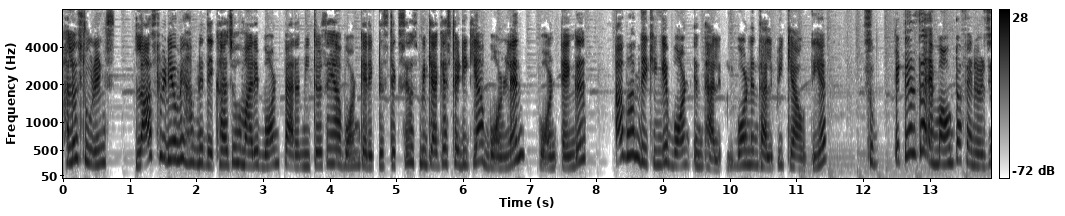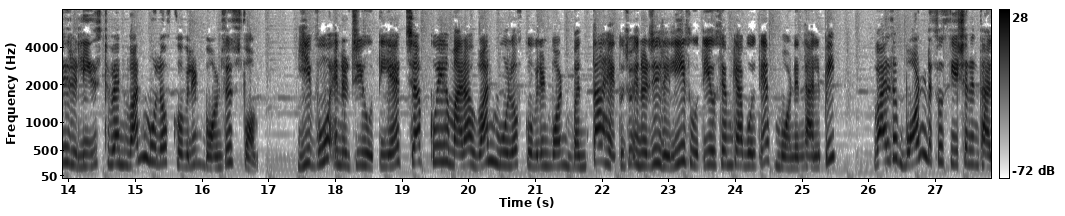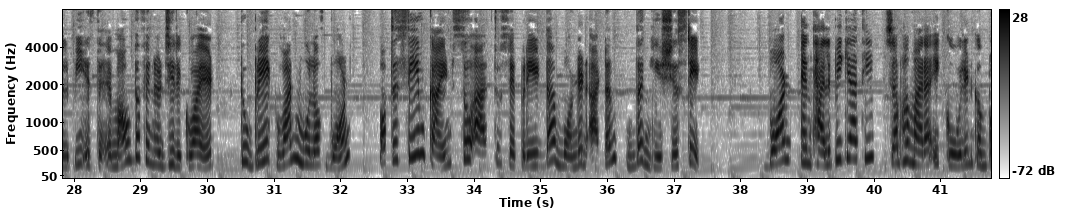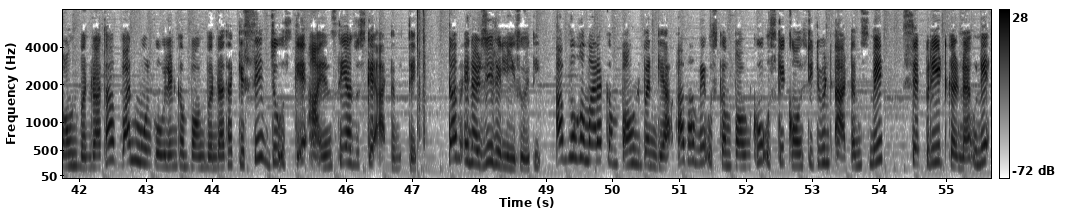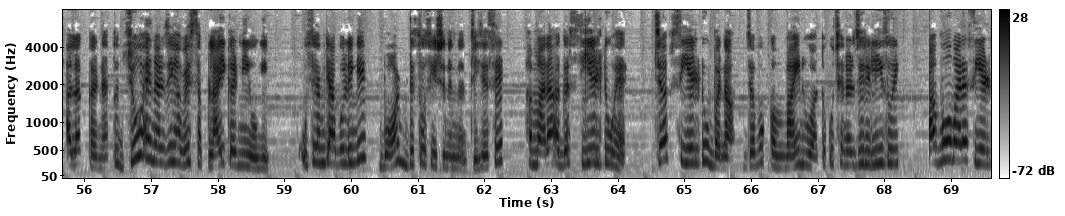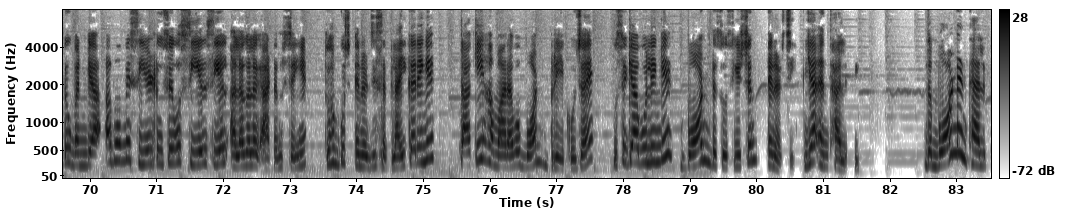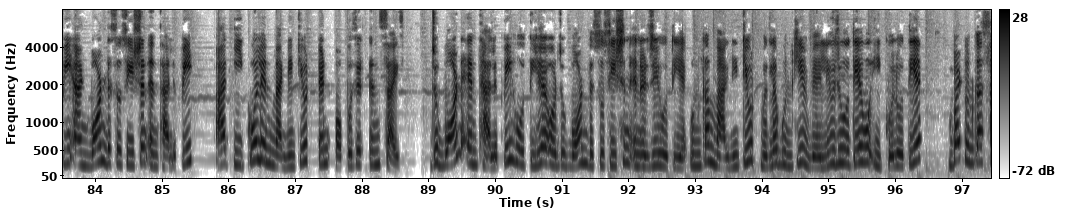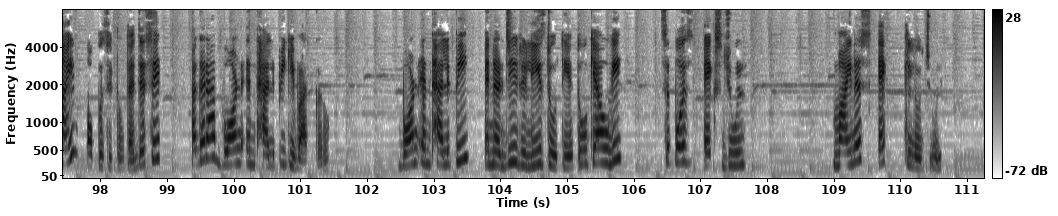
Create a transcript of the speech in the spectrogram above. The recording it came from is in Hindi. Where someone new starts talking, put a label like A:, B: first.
A: हेलो स्टूडेंट्स लास्ट वीडियो में हमने देखा जो हमारे बॉन्ड पैरामीटर्स हैं या बॉन्ड कैरेक्टरिस्टिक्स हैं, उसमें क्या क्या स्टडी किया? बॉन्ड लेंथ बॉन्ड एंगल अब हम देखेंगे बॉन्ड एंथैल्पी बॉन्ड एंथैल्पी क्या होती है? So it is the amount of energy released when one mole of covalent bonds is form ये वो एनर्जी होती है जब कोई हमारा one mole of covalent bond बनता है तो जो एनर्जी रिलीज़ होती है, उसे हम क्या बोलते हैं? Bond enthalpy while the bond dissociation enthalpy is the amount of energy required to break one mole of bond of the same kind so as to separate the bonded atom the gaseous state bond enthalpy क्या थी? जब हमारा एक कोवलेंट कंपाउंड बन रहा था वन मोल कोवलेंट कंपाउंड बन रहा था, किससे? जो उसके आयंस थे या उसके एटम थे। तब एनर्जी रिलीज़ हुई थी। अब वो हमारा कंपाउंड बन गया। अब हमें उस कंपाउंड को उसके कॉन्स्टिट्यूंट एटम्स में सेपरेट करना है, उन्हें अलग करना है। तो जो एनर्जी हमें सप्लाई करनी होगी, उसे हम क्या बोलेंगे? बॉन्ड डिसोसिएशन एनर्जी जैसे हमारा अगर Cl2 है, जब Cl2 बना, जब वो कंबाइन हुआ तो कुछ एनर्जी रिलीज़ हुई। अब वो हमारा Cl2 बन गया, अब हमें Cl2 से वो Cl Cl अलग अलग एटम्स चाहिए तो हम कुछ एनर्जी सप्लाई करेंगे, ताकि हमारा वो बॉन्ड ब्रेक हो जाए। उसे क्या बोलेंगे? बॉन्ड डिसोसिएशन एनर्जी या enthalpy The bond enthalpy and bond dissociation enthalpy are equal in magnitude and opposite in size. जो बॉन्ड एंथैल्पी होती है और जो बॉन्ड डिसोसिएशन एनर्जी होती है, उनका मैग्नीट्यूड मतलब उनकी वैल्यू जो होती है वो इक्वल होती है बट उनका साइन ऑपोजिट होता है। जैसे अगर आप बॉन्ड एंथैल्पी की बात करो बॉन्ड एंथैल्पी एनर्जी रिलीज़ होती है तो वो क्या होगी? Suppose X joule minus X kilo joule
